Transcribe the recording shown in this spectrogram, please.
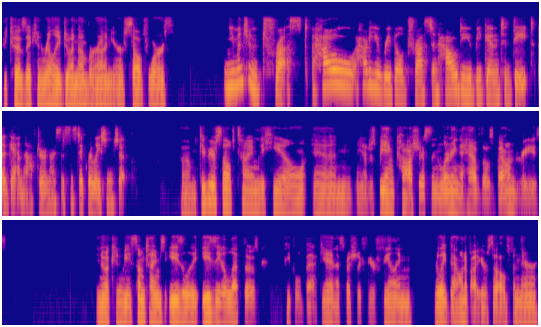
because they can really do a number on your self worth. And you mentioned trust. How how do you rebuild trust and how do you begin to date again after a narcissistic relationship? Um, give yourself time to heal and you know just being cautious and learning to have those boundaries you know it can be sometimes easily easy to let those people back in, especially if you're feeling really down about yourself and they're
